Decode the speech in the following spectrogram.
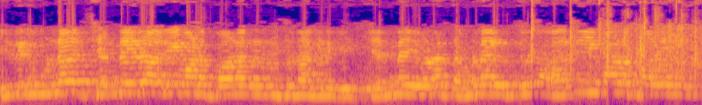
இதுக்கு முன்னாடி சென்னை தான் அதிகமான பாலங்கள்னு சொன்னாங்க இன்னைக்கு சென்னையோட தமிழகத்துல அதிகமான பாலங்கள்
